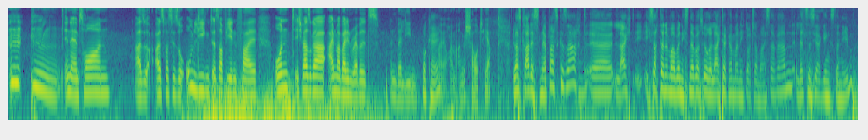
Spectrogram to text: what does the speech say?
in Elmshorn, also alles, was hier so umliegend ist auf jeden Fall. Und ich war sogar einmal bei den Rebels in Berlin, okay. habe ich auch einmal angeschaut, ja. Du hast gerade Snappers gesagt. Äh, leicht, ich sage dann immer, wenn ich Snappers höre, leichter kann man nicht deutscher Meister werden. Letztes Jahr ging es daneben.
